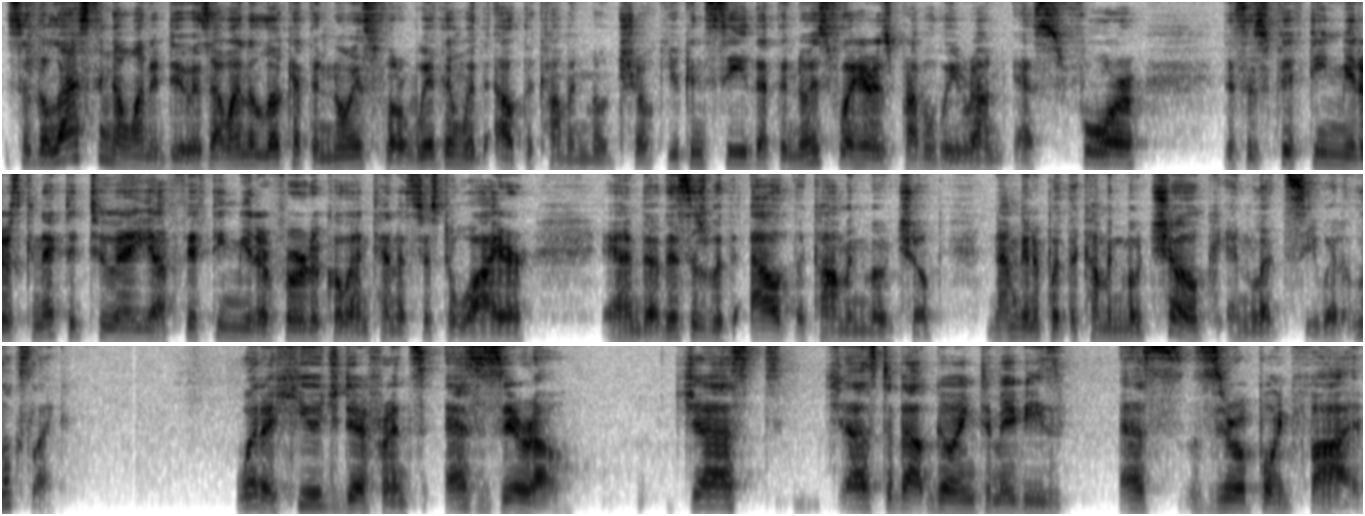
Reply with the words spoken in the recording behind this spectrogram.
So the last thing I want to do is I want to look at the noise floor with and without the common mode choke. You can see that the noise floor here is probably around S4. This is 15 meters connected to a uh, 15 meter vertical antenna. It's just a wire. And uh, this is without the common mode choke. Now I'm going to put the common mode choke and let's see what it looks like. What a huge difference. S0. Just, just about going to maybe S0.5.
